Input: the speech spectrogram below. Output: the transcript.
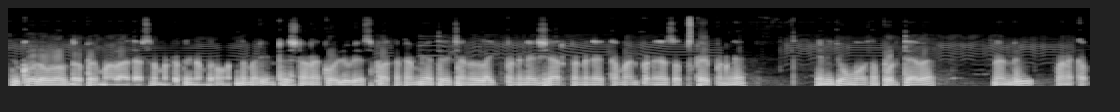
திருக்கோவில் உழவுந்திர பெருமாளை தரிசனம் பண்ணுறதுக்கு நம்புகிறோம் இந்த மாதிரி இன்ட்ரெஸ்டான கோயில் வீடியோஸ் பார்க்க நம்ம யாத்திரை சேனல் லைக் பண்ணுங்கள் ஷேர் பண்ணுங்கள் கமெண்ட் பண்ணுங்கள் சப்ஸ்கிரைப் பண்ணுங்கள் என்றைக்கும் உங்கள் சப்போர்ட் தேவை. நன்றி வணக்கம்.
